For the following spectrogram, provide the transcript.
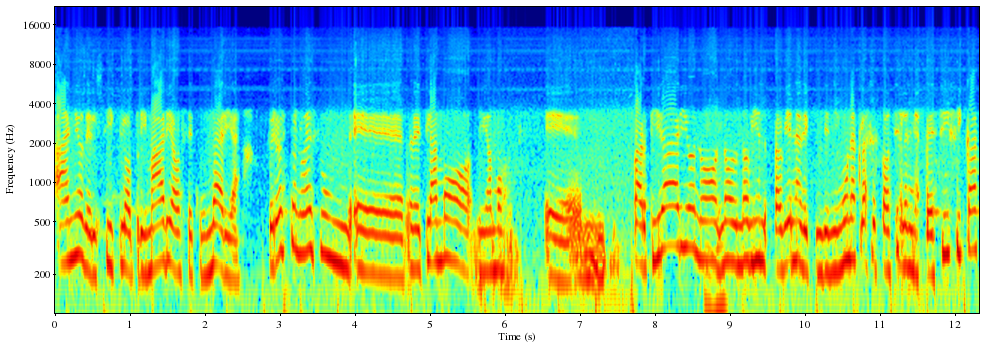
año del ciclo primaria o secundaria, pero esto no es un eh, reclamo, digamos, eh, partidario, no, no, no viene, de, ninguna clase social en específica.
